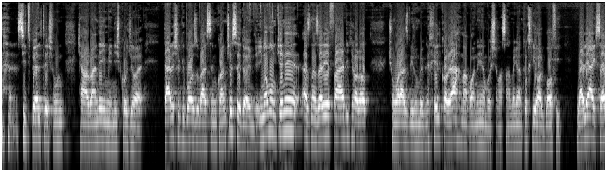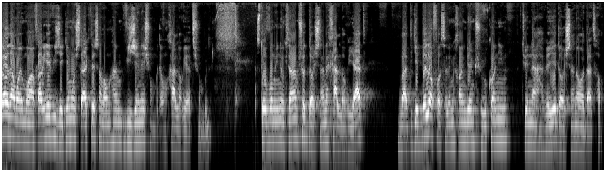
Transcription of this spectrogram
سیت بلتش اون کمربند ایمنیش کجاه درشو که بازو بسته می‌کنم چه صدایی میده؟ اینا ممکنه از نظر یه فردی که حالا شما رو از بیرون ببینه خیلی کار احمقانه هم باشه مثلا بگن تو خیال بافی. ولی اکثر آدمای موفق یه ویژگی مشترک داشتن و اون هم ویژنشون بوده اون خلاقیتشون بوده. پس دومین نکته هم شد داشتن خلاقیت و دیگه بلافاصله می‌خوایم بیایم شروع کنیم توی نحوه داشتن عادت ها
